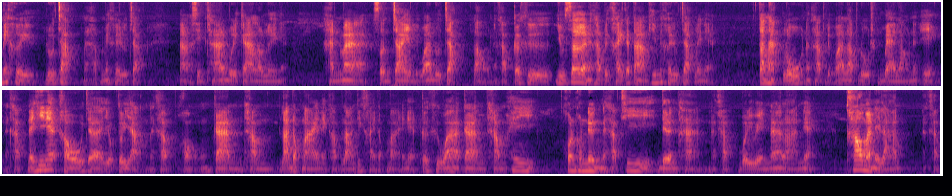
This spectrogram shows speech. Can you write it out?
ไม่เคยรู้จักนะครับ ไม่เคยรู้จักสินค้าบริการเราเลยเนี่ยหันมาสนใจหรือว่ารู้จักเรานะครับ ก็คือ user นะครับหรือใครก็ตามที่ไม่เคยรู้จักเลยเนี่ยตระหนักรู้นะครับหรือว่ารับรู้ถึงแบรนด์เรานั่นเองนะครับในที่นี้เขาจะยกตัวอย่างนะครับของการทำร้านดอกไม้นะครับร้านที่ขายดอกไม้เนี่ยก็คือว่าการทำให้คนคนหนึ่งนะครับที่เดินผ่านนะครับบริเวณหน้าร้านเนี่ยเข้ามาในร้าน นะครับ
